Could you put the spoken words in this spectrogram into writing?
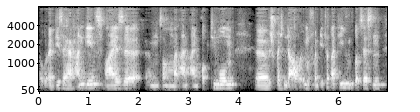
oder diese Herangehensweise, sagen wir mal, an ein Optimum, äh, wir sprechen da auch immer von iterativen Prozessen,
